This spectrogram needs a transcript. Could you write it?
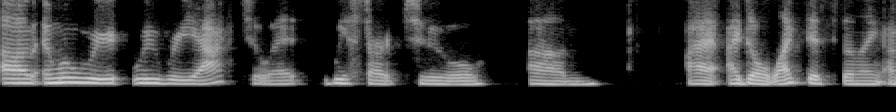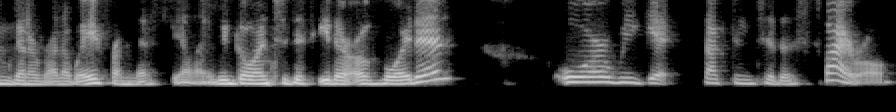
Um, and when we, we react to it, we start to um, I, I don't like this feeling. I'm going to run away from this feeling. We go into this either avoidance or we get sucked into the spiral.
